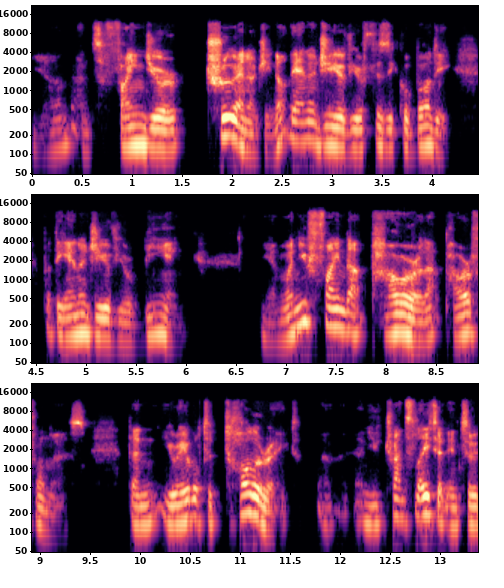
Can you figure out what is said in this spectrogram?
you know, and find your true energy, not the energy of your physical body, but the energy of your being. And when you find that power, that powerfulness, then you're able to tolerate, uh, and you translate it into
